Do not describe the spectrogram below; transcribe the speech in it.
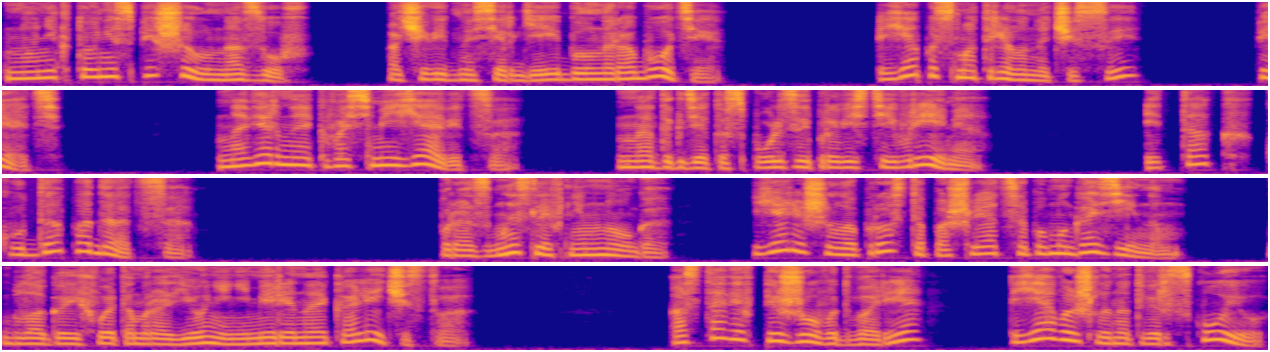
но никто не спешил на зов. Очевидно, Сергей был на работе. Я посмотрела на часы, Пять. Наверное, к восьми явится. Надо где-то с пользой провести время. Итак, куда податься? Поразмыслив немного, я решила просто пошляться по магазинам, благо их в этом районе немереное количество. Оставив «Пежо» во дворе, я вышла на Тверскую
